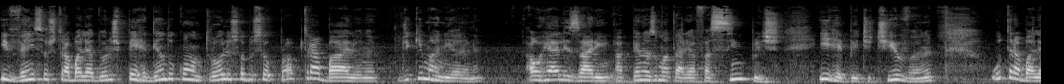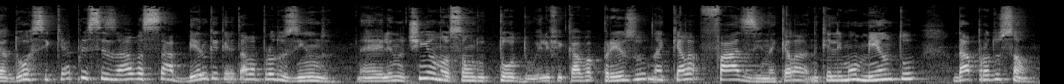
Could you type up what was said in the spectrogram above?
e vêm seus trabalhadores perdendo o controle sobre o seu próprio trabalho. Né? De que maneira? Né? Ao realizarem apenas uma tarefa simples e repetitiva, né, o trabalhador sequer precisava saber o que, que ele estava produzindo. Né? Ele não tinha noção do todo, ele ficava preso naquela fase, naquela, naquele momento da produção.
